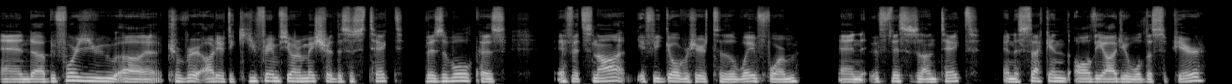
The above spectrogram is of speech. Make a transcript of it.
And uh, before you uh, convert audio to keyframes, you want to make sure this is ticked, visible, because if it's not, if you go over here to the waveform, and if this is unticked, in a second, all the audio will disappear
